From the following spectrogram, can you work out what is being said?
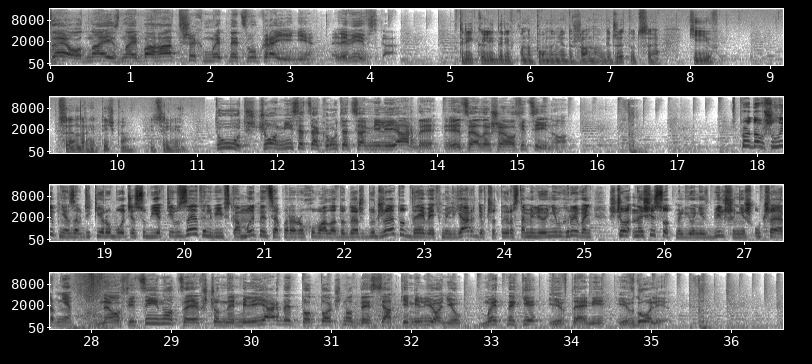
Це одна із найбагатших митниць в Україні Львівська. Трійка лідерів по наповненню державного бюджету це Київ, це енергетичка і це Львів. Тут щомісяця крутяться мільярди, і це лише офіційно. Впродовж липня, завдяки роботі суб'єктів ЗЕТ, львівська митниця перерахувала до держбюджету 9 мільярдів 400 мільйонів гривень, що на 600 мільйонів більше ніж у червні. Неофіційно це якщо не мільярди, то точно десятки мільйонів. Митники і в темі, і в долі.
